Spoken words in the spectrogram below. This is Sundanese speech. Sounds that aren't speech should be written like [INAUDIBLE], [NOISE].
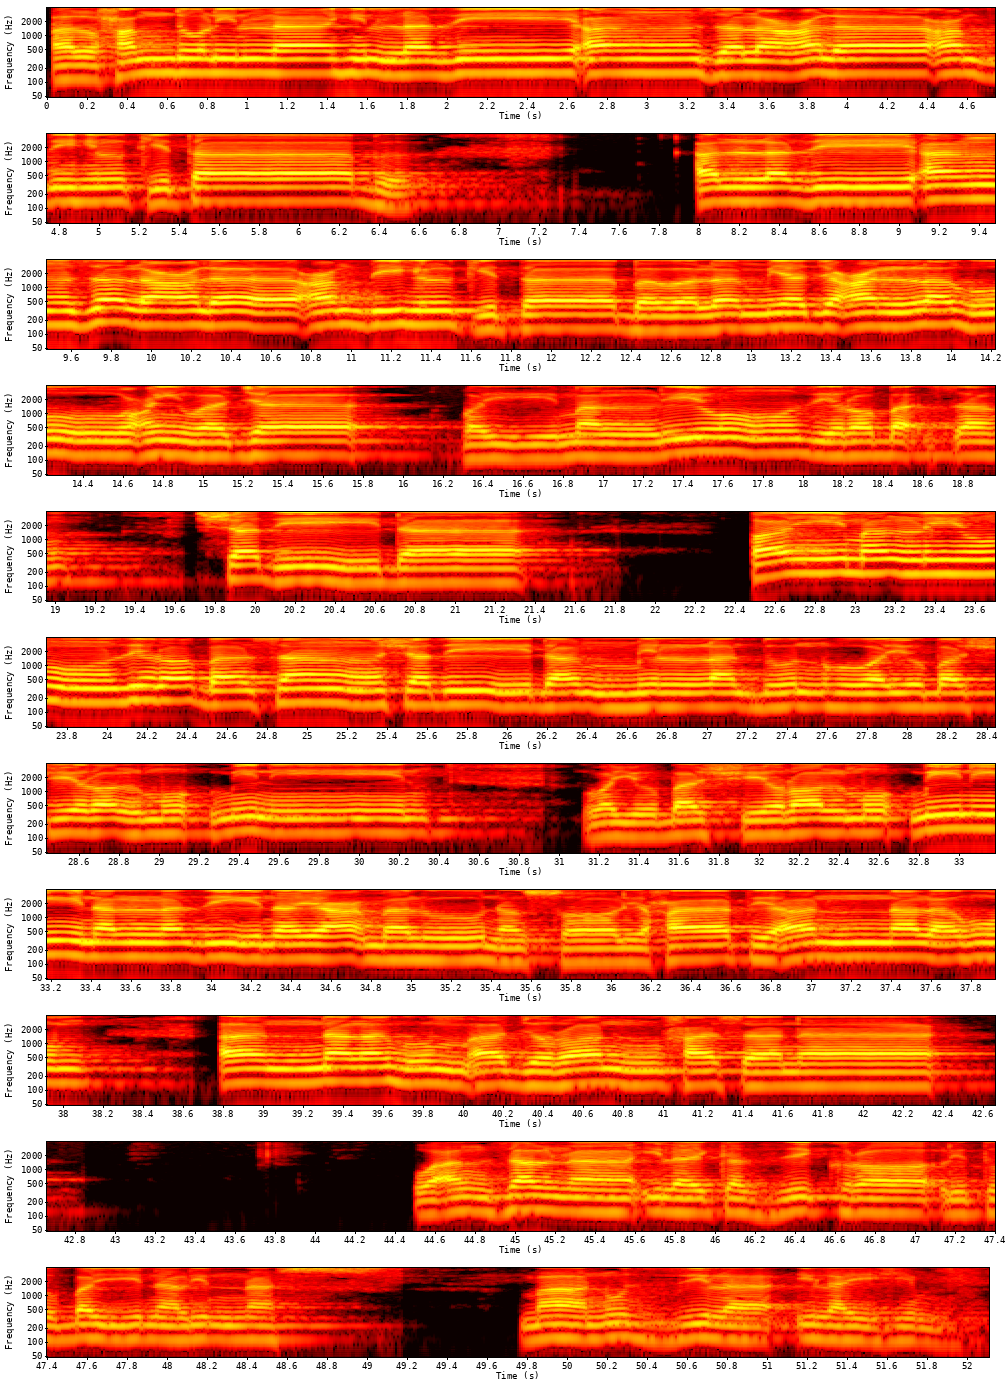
الحمد لله الذي أنزل على عبده الكتاب الذي أنزل على عبده الكتاب ولم يجعل له عوجا قيما لينذر بأسا شديدا قيما لينذر بأسا شديدا من لدنه ويبشر المؤمنين ويبشر المؤمنين الذين يعملون الصالحات أن لهم أن لهم أجرا حسنا وأنزلنا إليك الذكر لتبين للناس ما نزل إليهم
